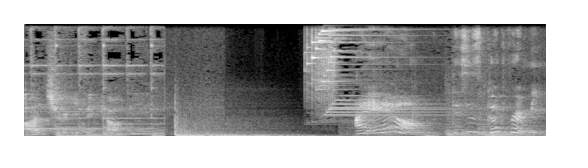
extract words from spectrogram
Aren't you eating healthy? I am. This is good for me.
